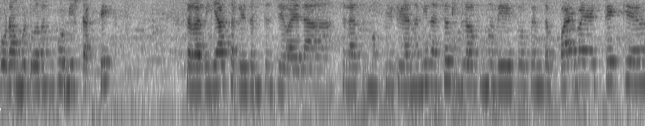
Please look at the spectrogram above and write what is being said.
गोड आंबट वरण फोडणीच टाकते. चला तर या सगळेजण जेवायला. चला तर मग भेटूया नवीन अशाच ब्लॉगमध्ये तोपर्यंत बाय बाय टेक केअर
